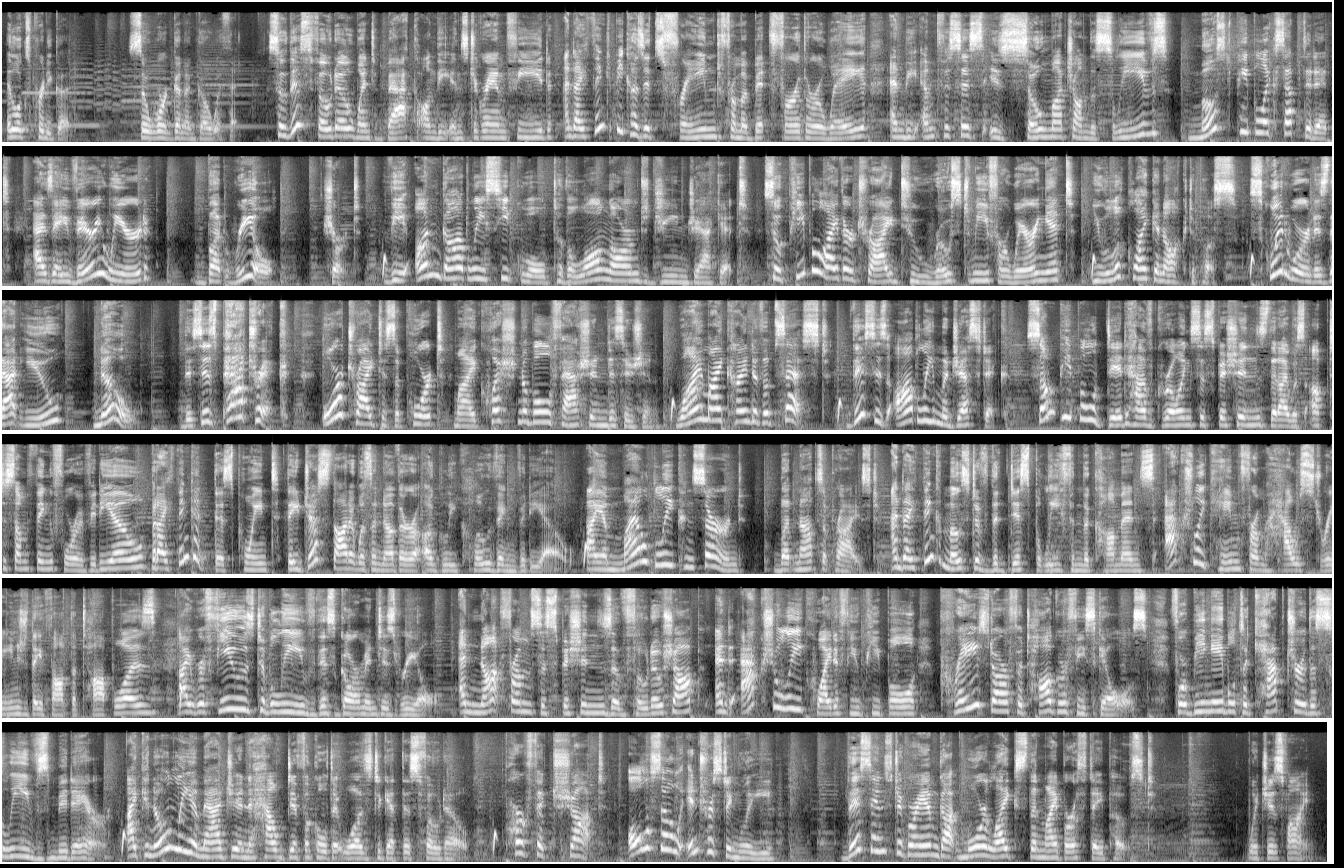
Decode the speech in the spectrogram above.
it looks pretty good. So we're gonna go with it. So this photo went back on the Instagram feed, and I think because it's framed from a bit further away and the emphasis is so much on the sleeves, most people accepted it as a very weird, but real shirt. The ungodly sequel to the long-armed jean jacket. So people either tried to roast me for wearing it, you look like an octopus. Squidward, is that you? No, this is Patrick! Or tried to support my questionable fashion decision. Why am I kind of obsessed? This is oddly majestic. Some people did have growing suspicions that I was up to something for a video, but I think at this point, they just thought it was another ugly clothing video. I am mildly concerned but not surprised. And I think most of the disbelief in the comments actually came from how strange they thought the top was. I refuse to believe this garment is real. And not from suspicions of Photoshop. And actually, quite a few people praised our photography skills for being able to capture the sleeves midair. I can only imagine how difficult it was to get this photo. Perfect shot. Also, interestingly, this Instagram got more likes than my birthday post, which is fine.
